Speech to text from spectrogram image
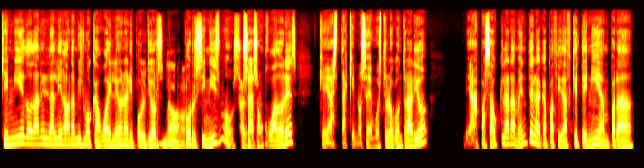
¿Qué miedo dan en la liga ahora mismo Kawhi Leonard y Paul George No. por sí mismos? O sea, son jugadores que hasta que no se demuestre lo contrario, ha pasado claramente la capacidad que tenían para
